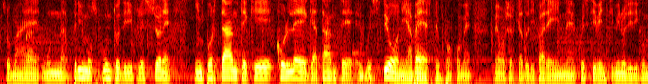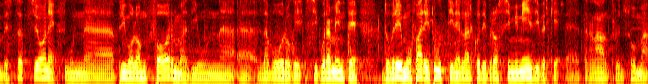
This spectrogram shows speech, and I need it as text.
insomma è un primo spunto di riflessione importante che collega tante questioni aperte, un po' come abbiamo cercato di fare in questi 20 minuti di conversazione, un uh, primo long form di un uh, lavoro che sicuramente dovremo fare tutti nell'arco dei prossimi mesi perché eh, tra l'altro insomma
